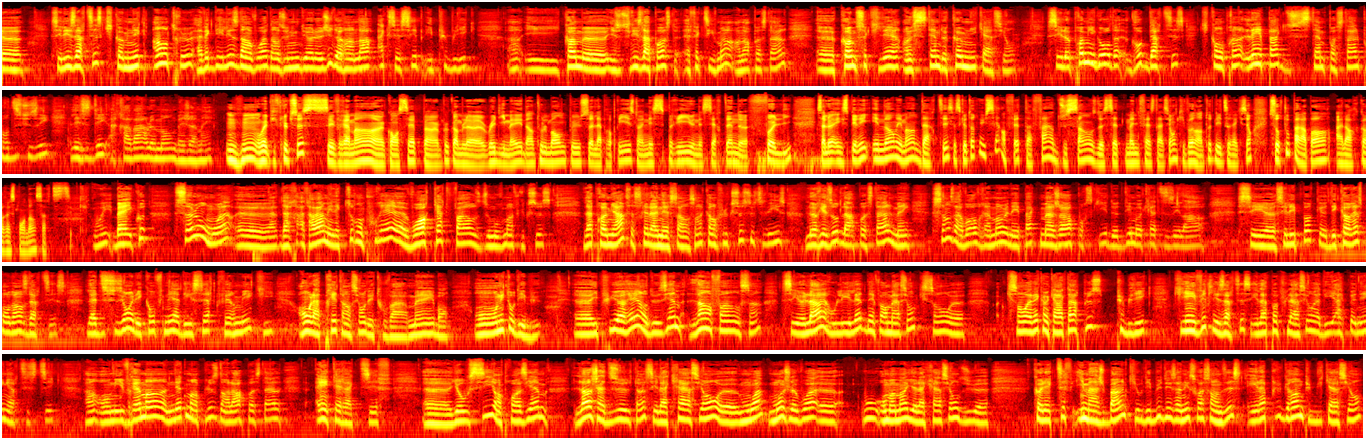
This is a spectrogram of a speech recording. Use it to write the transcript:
euh, c'est les artistes qui communiquent entre eux avec des listes d'envoi dans une idéologie de rendre l'art accessible et public. hein. et comme euh, ils utilisent la poste, effectivement, en art postal, euh, comme ce qu'il est un système de communication. C'est le premier groupe d'artistes qui comprend l'impact du système postal pour diffuser les idées à travers le monde, Benjamin. Mhm, ouais, puis Fluxus, c'est vraiment un concept un peu comme le ready-made. Hein, tout le monde peut se l'approprier. C'est un esprit, une certaine folie. Ça l'a inspiré énormément d'artistes. Est-ce que tu as réussi en fait à faire du sens de cette manifestation qui va dans toutes les directions, surtout par rapport à leur correspondance artistique? Oui, ben écoute, selon moi, euh, à, travers mes lectures, on pourrait euh, voir quatre phases du mouvement Fluxus. La première, ce serait la naissance, hein, quand Fluxus utilise le réseau de l'art postal, mais sans avoir vraiment un impact majeur pour ce qui est de démocratiser l'art. C'est euh, l'époque des correspondances d'artistes. La diffusion, elle est confinée à des cercles fermés qui ont la prétention d'être ouverts. Mais bon, on, on est au début. Euh, et puis, il y aurait en deuxième l'enfance. Hein. C'est euh, l'ère où les lettres d'information qui sont euh, qui sont avec un caractère plus public, qui invitent les artistes et la population à des happenings artistiques. Hein, on est vraiment nettement plus dans l'art postal interactif. Euh, il y a aussi, en troisième, l'âge adulte. Hein, c'est la création, euh, moi, moi je le vois euh, où, au moment, il y a la création du collectif Image Bank, qui au début des années 70 est la plus grande publication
